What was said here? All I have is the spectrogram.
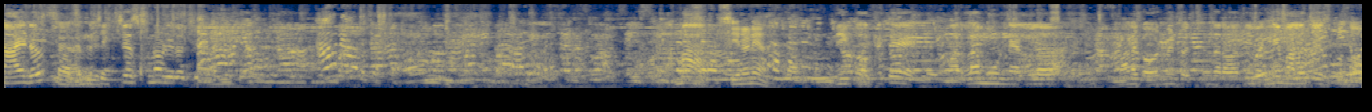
నాయుడు? చెక్ చేసుకున్నాడు ఈరోజు. అమ్మా నీకు ఒకటే మరలా మూడు నెలలు మన గవర్నమెంట్ వచ్చిన తర్వాత ఇవన్నీ మళ్ళీ చేసుకుందాం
